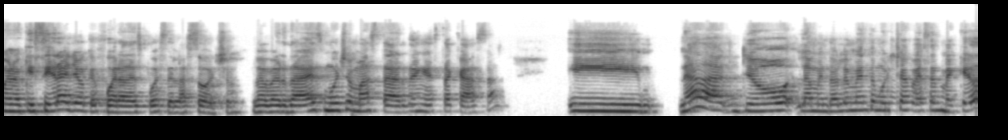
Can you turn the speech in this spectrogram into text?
Bueno, quisiera yo que fuera después de las 8. La verdad es mucho más tarde en esta casa. Y nada, yo lamentablemente muchas veces me quedo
